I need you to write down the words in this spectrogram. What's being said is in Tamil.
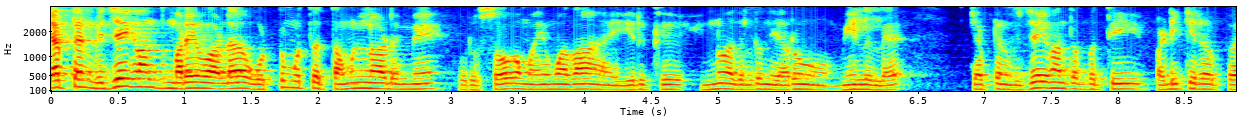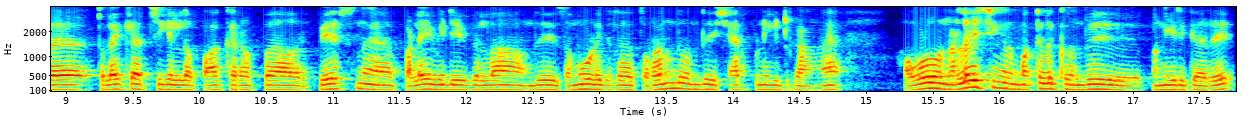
கேப்டன் விஜயகாந்த் மறைவால் ஒட்டுமொத்த தமிழ்நாடுமே ஒரு சோகமயமாக தான் இருக்குது இன்னும் அதிலிருந்து யாரும் மீளலை. கேப்டன் விஜயகாந்தை பற்றி படிக்கிறப்ப தொலைக்காட்சிகளில் பார்க்குறப்ப அவர் பேசின பழைய வீடியோக்கள்லாம் வந்து சமூக வலைத்தளத்தில் தொடர்ந்து வந்து ஷேர் பண்ணிக்கிட்டு இருக்காங்க. அவ்வளோ நல்ல விஷயங்கள் மக்களுக்கு வந்து பண்ணியிருக்காரு.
